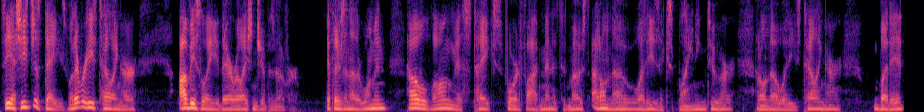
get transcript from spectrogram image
So, yeah, she's just dazed. Whatever he's telling her, obviously their relationship is over if there's another woman, however long this takes, four to five minutes at most, I don't know what he's explaining to her. I don't know what he's telling her, but it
